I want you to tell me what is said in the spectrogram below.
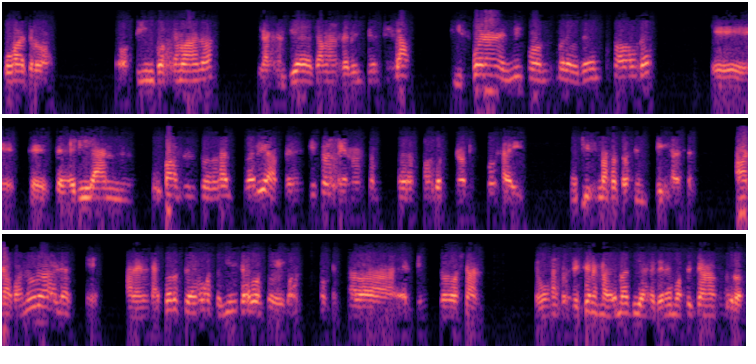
4 cinco semanas la cantidad de camas de intensiva, si fueran el mismo número que tenemos ahora, eh, se, deberían ocupar en su totalidad, pero es que no son todos los hay muchísimas otras implicaciones. Ahora, cuando uno habla que para el 14 de agosto, 15 de agosto, que comenzaba el ministro Goyan, según las proyecciones matemáticas que tenemos hechas nosotros,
